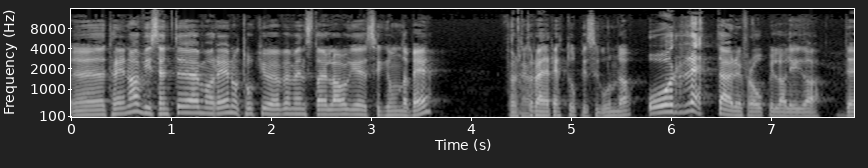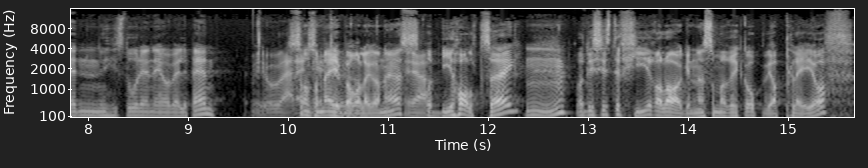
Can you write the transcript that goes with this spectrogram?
Eh, trener Vicente Moreno tok jo over mens de laget Segunda B. Førte Ja. de rett opp i sekunder, og rett derifra opp i La Liga. Den historien er jo veldig pen. Jo Sånn som Eibar og Leganes. Ja. Og de holdt seg. Mm. Og de siste fire lagene som har rykka opp via playoff,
